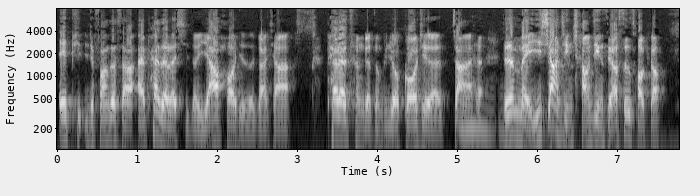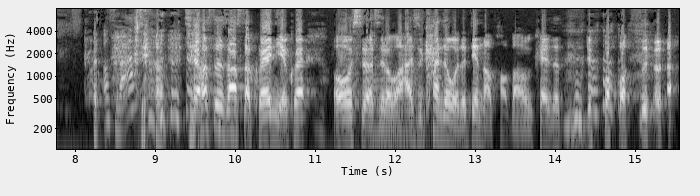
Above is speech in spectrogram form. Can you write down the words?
A P 就放在啥 iPad 辣前头，也好就是讲像 Peloton 搿种比较高级的障碍赛，但是每一项景场景侪要收钞票，哦，是吧？只要收上十块廿块。哦，是了是了，我还是看着我的电脑跑吧，我开着笔就跑跑算了。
